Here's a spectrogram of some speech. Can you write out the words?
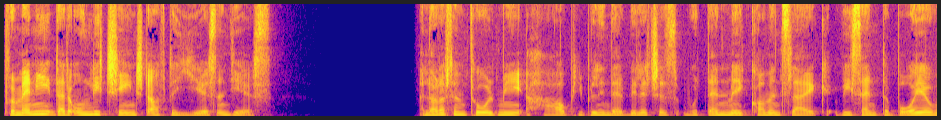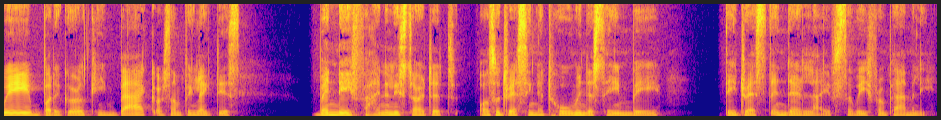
For many, that only changed after years and years. A lot of them told me how people in their villages would then make comments like, We sent the boy away, but a girl came back, or something like this. When they finally started also dressing at home in the same way they dressed in their lives away from family.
